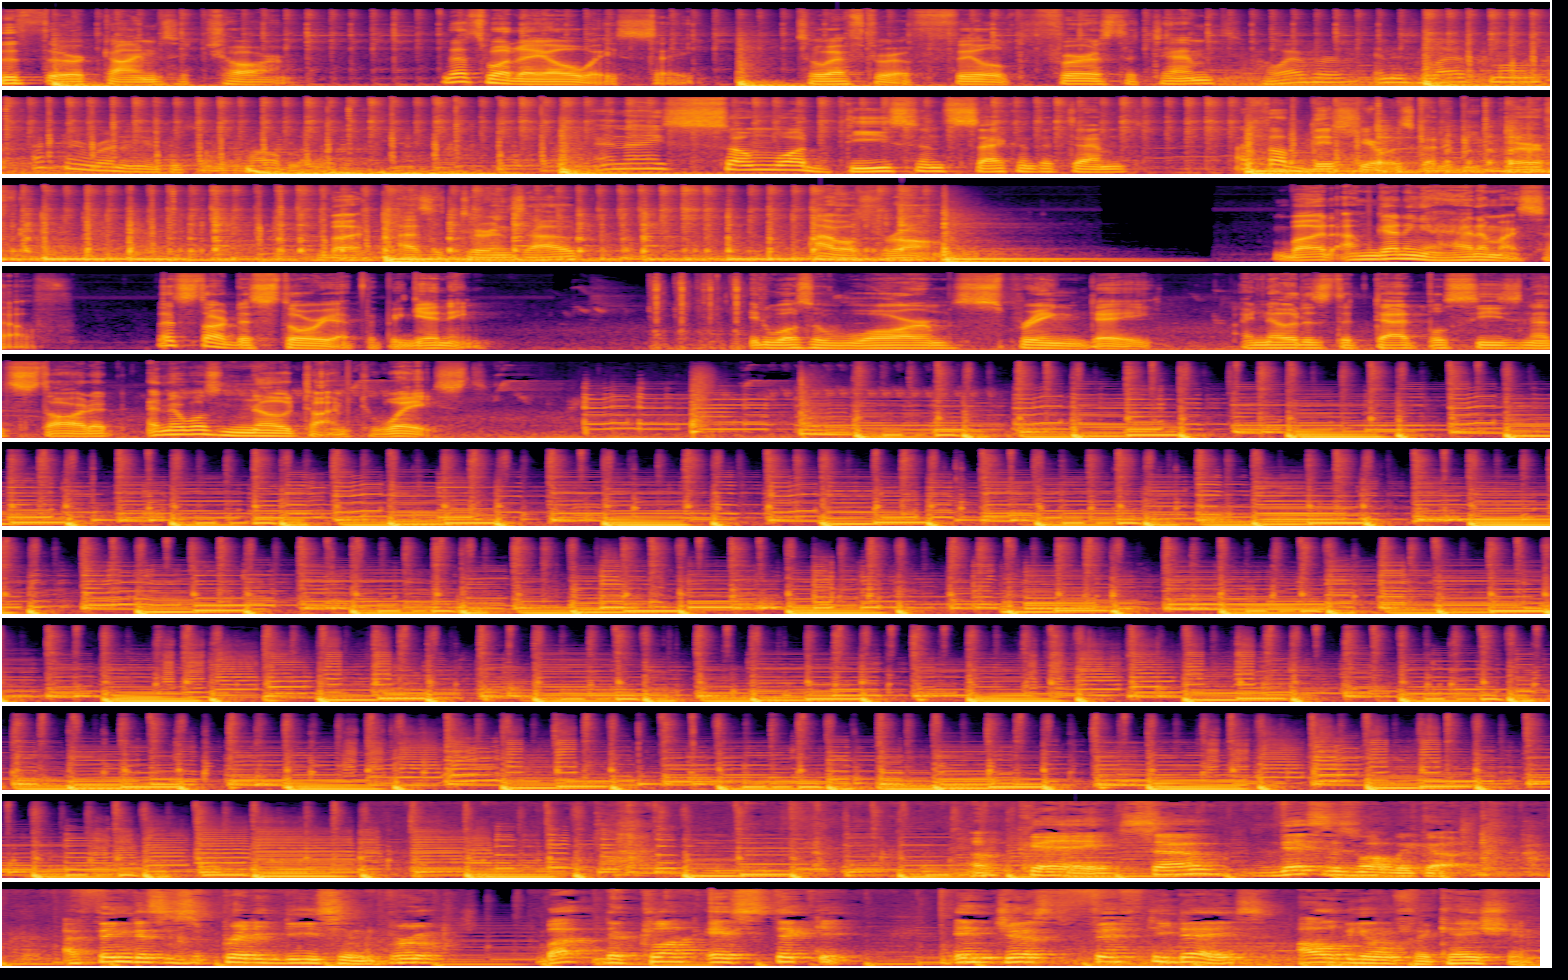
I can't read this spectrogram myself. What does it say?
The third time's a charm. That's what I always say. So after a failed first attempt, however, in this last month I've been running into some problems. And a somewhat decent second attempt, I thought this year was gonna be perfect. But as it turns out, I was wrong. But I'm getting ahead of myself. Let's start the story at the beginning. It was a warm spring day. I noticed the tadpole season had started and there was no time to waste. Okay, so this is what we got. I think this is a pretty decent group, but the clock is ticking. In just 50 days, I'll be on vacation.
